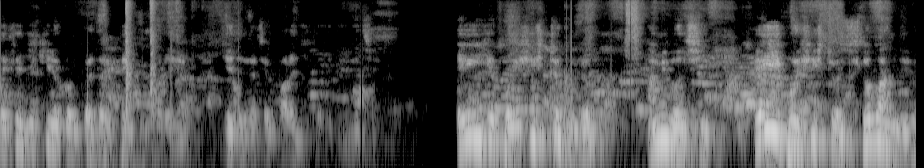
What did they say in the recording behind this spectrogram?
দেখে যে কীরকম করে দেখতে পড়ে গেল, যেদের কাছে পরাজিত হয়ে গেছে এই যে বৈশিষ্ট্যগুলো, আমি বলছি, এই বৈশিষ্ট্য স্লোগান দিল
